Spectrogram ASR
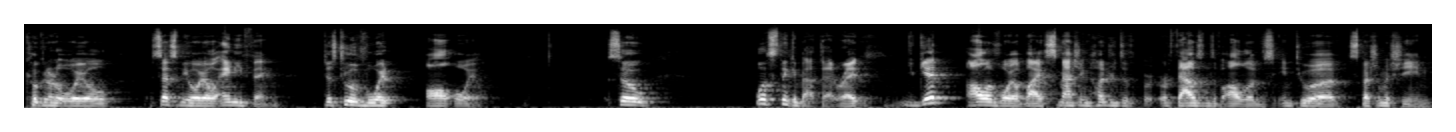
coconut oil, sesame oil, anything, just to avoid all oil. So well, let's think about that, right? You get olive oil by smashing hundreds of or thousands of olives into a special machine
